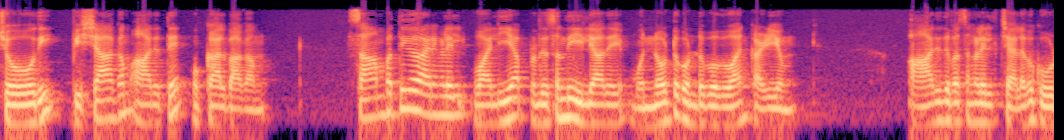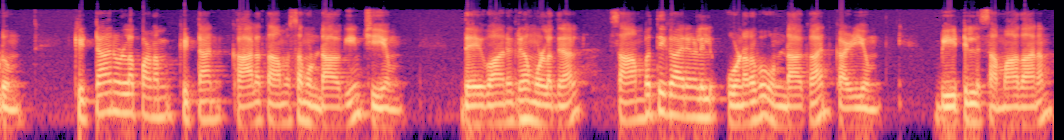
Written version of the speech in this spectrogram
ചോതി വിശാഖം ആദ്യത്തെ മുക്കാൽ ഭാഗം. സാമ്പത്തിക കാര്യങ്ങളിൽ വലിയ പ്രതിസന്ധി ഇല്ലാതെ മുന്നോട്ട് കൊണ്ടുപോകുവാൻ കഴിയും. ആദ്യ ദിവസങ്ങളിൽ ചെലവ് കൂടും. കിട്ടാനുള്ള പണം കിട്ടാൻ കാലതാമസം ഉണ്ടാവുകയും ചെയ്യും. ദൈവാനുഗ്രഹമുള്ളതിനാൽ സാമ്പത്തിക കാര്യങ്ങളിൽ ഉണർവ് ഉണ്ടാക്കാൻ കഴിയും. വീട്ടിൽ സമാധാനം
